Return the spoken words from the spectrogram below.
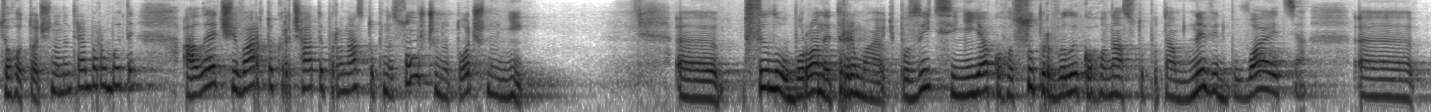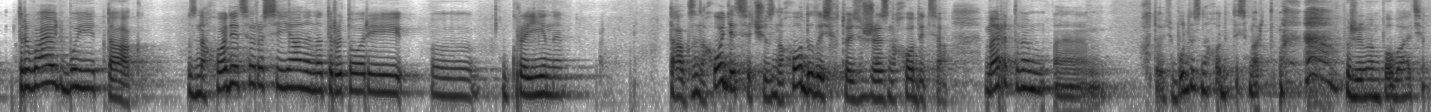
Цього точно не треба робити. Але чи варто кричати про наступ на Сумщину? Точно ні. Е, Сили оборони тримають позиції, ніякого супервеликого наступу там не відбувається. Тривають бої так. Знаходяться росіяни на території е, України. Так, знаходяться чи знаходились, хтось вже знаходиться мертвим, е, хтось буде знаходитись мертвим. Поживемо, побачимо.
